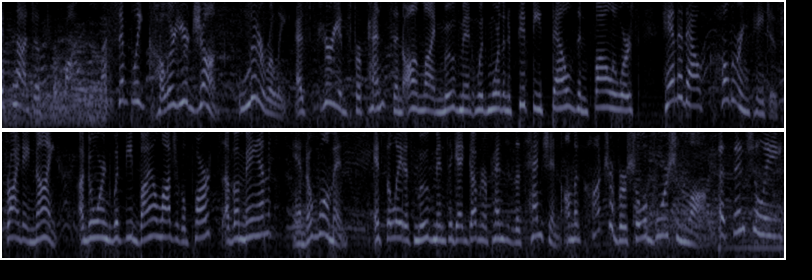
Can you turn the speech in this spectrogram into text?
it's not just for fun. Simply color your junk, literally, as Periods for Pence, an online movement with more than 50,000 followers, handed out coloring pages Friday night, adorned with the biological parts of a man and a woman. It's the latest movement to get Governor Pence's attention on the controversial abortion law. Essentially,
